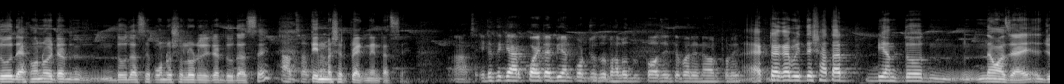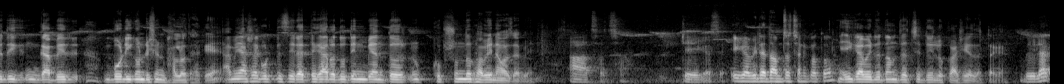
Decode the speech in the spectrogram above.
দুধ এখনও এটার দুধ আছে পনেরো ষোলো লিটার দুধ আছে। আচ্ছা, তিন মাসের প্রেগনেন্ট আছে। আচ্ছা এটা থেকে আর কয়টা বিয়ান পর্যন্ত ভালো দুধ পাওয়া যেতে পারে নেওয়ার পরে? একটা গাভীতে সাত আট বিয়ান তো নেওয়া যায় যদি গাভীর বডি কন্ডিশন ভালো থাকে। আমি আশা করতেছি এটার থেকে আরও দু তিন বিয়ান তো খুব সুন্দরভাবে নেওয়া যাবে। আচ্ছা আচ্ছা। ঠিক আছে। এই গাভিটার দাম চাচ্ছেন কত? এই গাভীটার দাম যাচ্ছে দুই লক্ষ আশি হাজার টাকা। দুই লাখ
